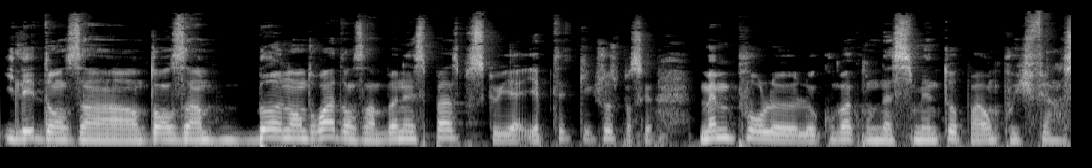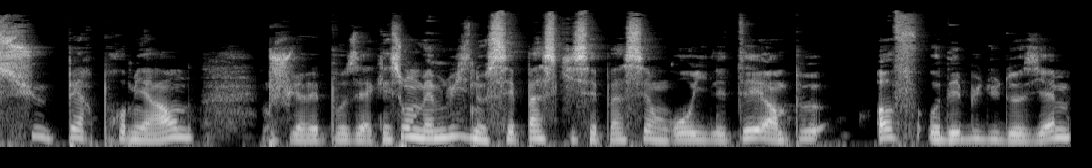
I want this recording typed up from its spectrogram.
il est dans un dans un bon endroit, dans un bon espace, parce qu'il y a, peut-être quelque chose, parce que même pour le, combat contre Nascimento, par exemple, où il fait un super premier round, je lui avais posé la question, même lui il ne sait pas ce qui s'est passé, en gros il était un peu off au début du deuxième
